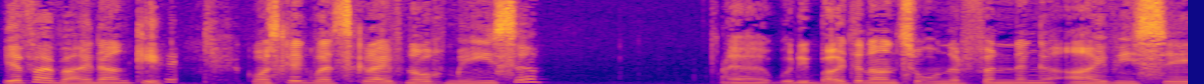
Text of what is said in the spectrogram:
Ja, baie dankie. Kom ons kyk wat skryf nog mense. Uh oor die buitelandse ondervindinge, Ivy sê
